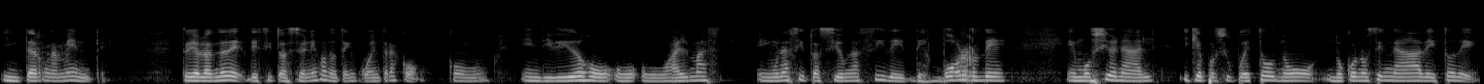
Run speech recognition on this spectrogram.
internamente. Estoy hablando de, situaciones cuando te encuentras con, individuos o, almas en una situación así de desborde emocional y que por supuesto no, no conocen nada de esto de,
